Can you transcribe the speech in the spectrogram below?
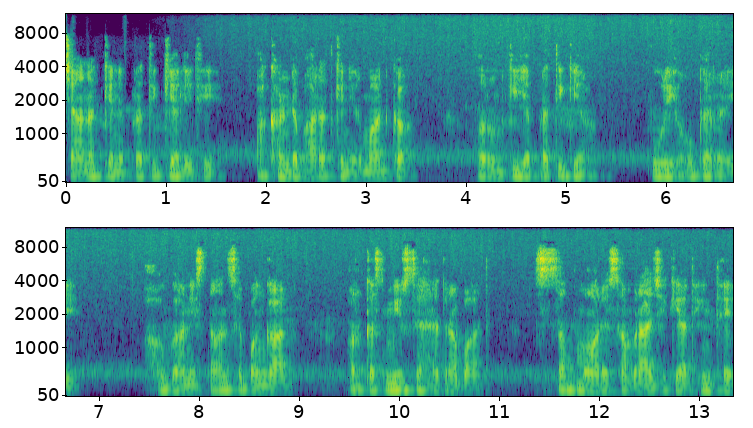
चाणक्य ने प्रतिज्ञा ली थी अखंड भारत के निर्माण का, और उनकी यह प्रतिज्ञा पूरी होकर रही। अफ़गानिस्तान से बंगाल और कश्मीर से हैदराबाद, सब मौर्य साम्राज्य के अधीन थे।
